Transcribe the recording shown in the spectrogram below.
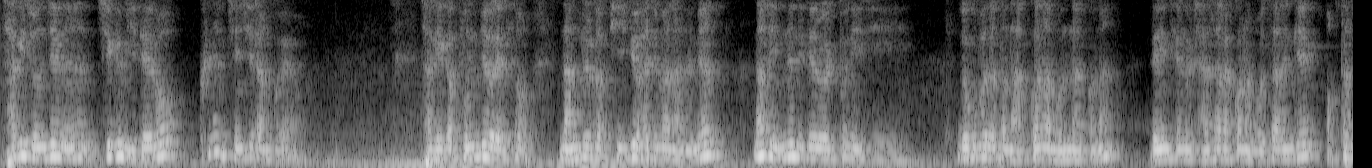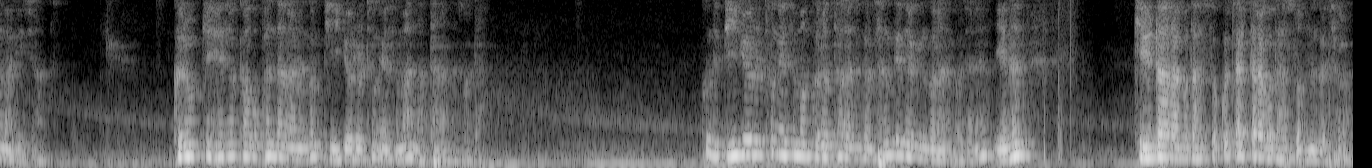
자기 존재는 지금 이대로 그냥 진실한 거예요. 자기가 분별해서 남들과 비교하지만 않으면 나는 있는 이대로일 뿐이지 누구보다 더 낫거나 못 낫거나 내 인생을 잘 살았거나 못 사는 게 없단 말이죠. 그렇게 해석하고 판단하는 건 비교를 통해서만 나타나는 거다. 근데 비교를 통해서만 그렇다라는 건 상대적인 거라는 거잖아요. 얘는 길다라고도 할 수 없고 짧다라고도 할 수 없는 것처럼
